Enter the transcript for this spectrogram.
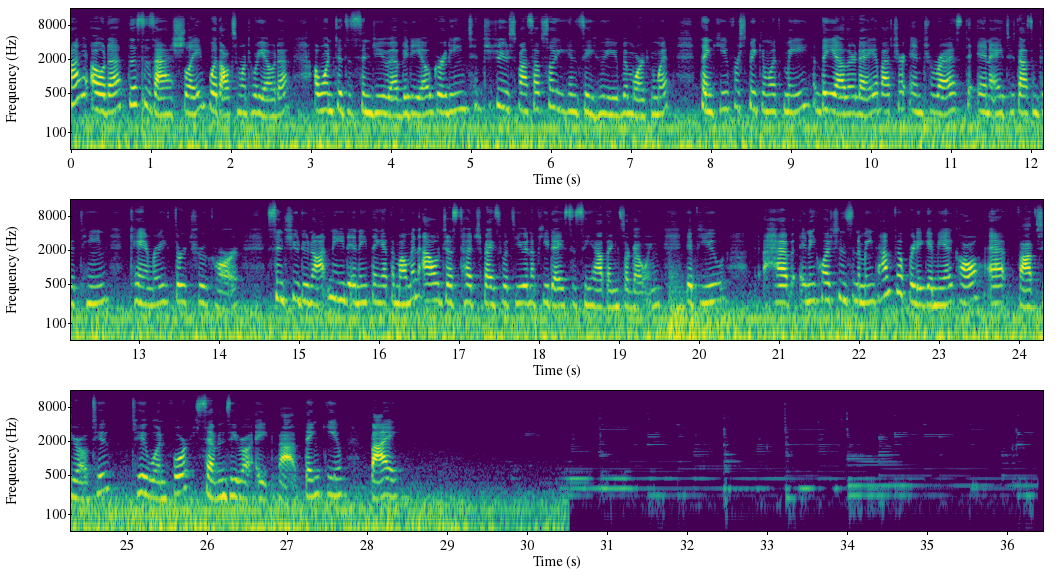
Hi Oda, this is Ashley with Oxmoor Toyota. I wanted to send you a video greeting to introduce myself so you can see who you've been working with. Thank you for speaking with me the other day about your interest in a 2015 Camry through TrueCar. Since you do not need anything at the moment, I'll just touch base with you in a few days to see how things are going. If you have any questions in the meantime, feel free to give me a call at 502 214 7085. Thank you. Bye.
